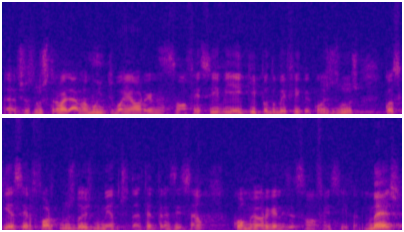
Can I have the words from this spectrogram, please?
Uh, Jesus trabalhava muito bem a organização ofensiva e a equipa do Benfica com Jesus conseguia ser forte nos dois momentos, tanto em transição como em organização ofensiva. Mas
